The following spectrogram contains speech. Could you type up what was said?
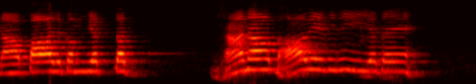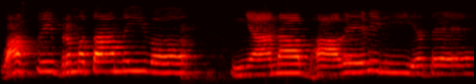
नापालकम ध्यान भावे विलीयते। वास्तविक ब्रह्मता नैव ज्ञाना भावे विलीयते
